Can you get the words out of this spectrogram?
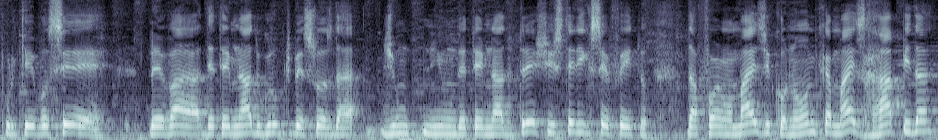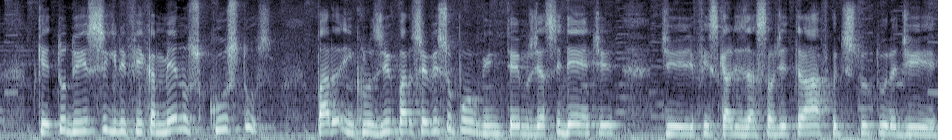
Porque você levar determinado grupo de pessoas da, de um, em um determinado trecho, isso teria que ser feito da forma mais econômica, mais rápida, porque tudo isso significa menos custos, para, inclusive para o serviço público, em termos de acidente, de fiscalização de tráfego, de estrutura de,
